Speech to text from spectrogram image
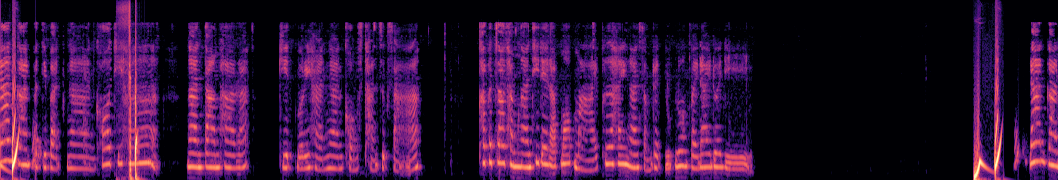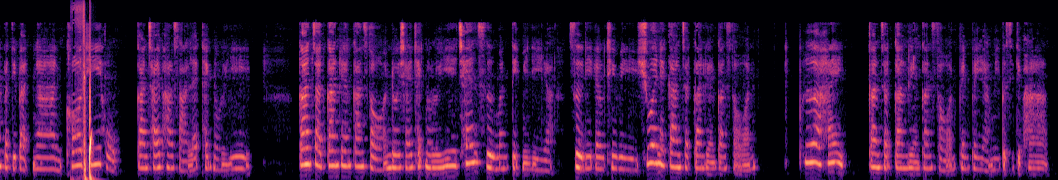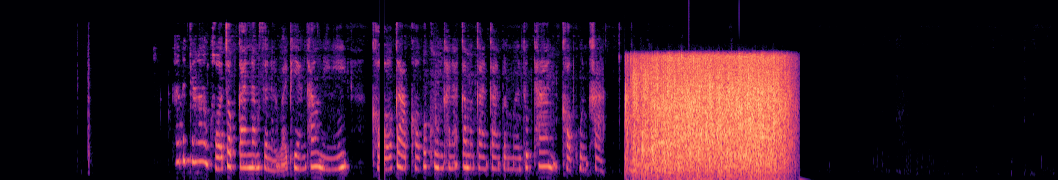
ด้านการปฏิบัติงานข้อที่ 5 งานตามภารกิจบริหารงานของสถานศึกษา ข้าพเจ้าทำงานที่ได้รับมอบหมายเพื่อให้งานสำเร็จลุล่วงไปได้ด้วยดีด้านการปฏิบัติงานข้อที่ 6 การใช้ภาษาและเทคโนโลยี การจัดการเรียนการสอนโดยใช้เทคโนโลยี เช่น สื่อมัลติมีเดีย สื่อ DLTV ช่วยในการจัดการเรียนการสอน เพื่อให้ การจัดการเรียนการสอนเป็นไปอย่างมีประสิทธิภาพ ข้าพเจ้าขอจบการนำเสนอไว้เพียงเท่านี้ ขอกราบขอพระคุณคณะกรรมการการประเมินทุกท่าน ขอบคุณค่ะ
